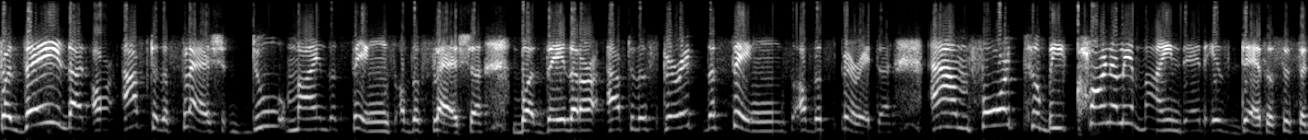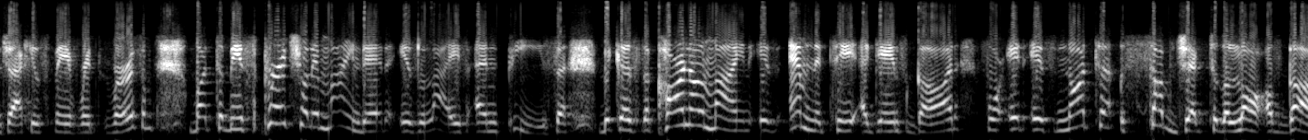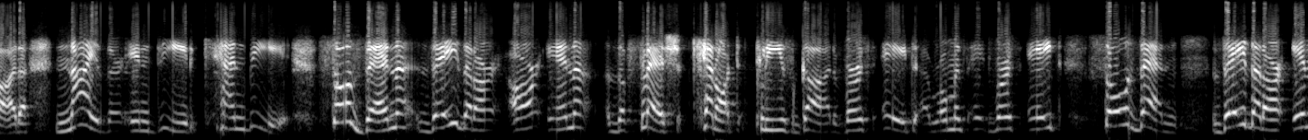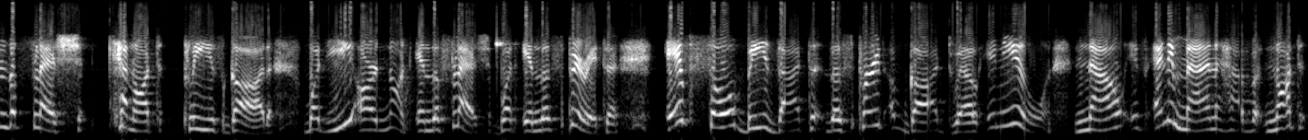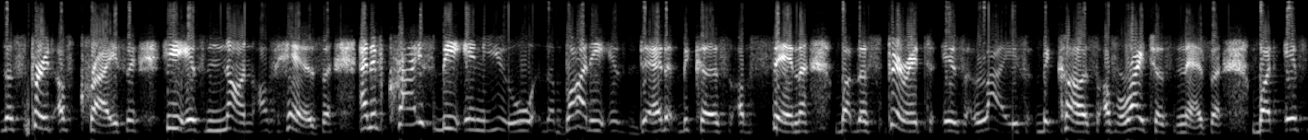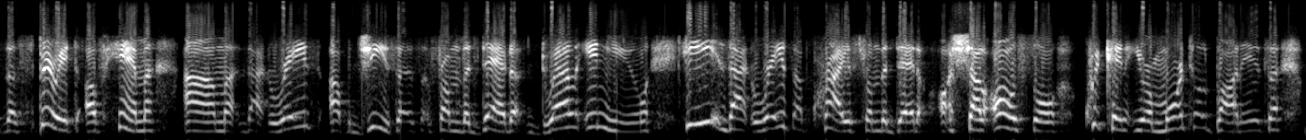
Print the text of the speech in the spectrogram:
For they that are after the flesh do mind the things of the flesh, but they that are after the Spirit, the things of the Spirit. And for to be carnally minded is death, Sister Jackie's favorite verse, but to be spiritually minded is life and peace, because the carnal mind is enmity against God, for it is not subject to the law of God, neither indeed can be. So then, they that are, are in the flesh cannot please God. Verse 8, Romans 8, verse 8. So then, they that are in the flesh cannot please God. But ye are not in the flesh, but in the Spirit. If so be that the Spirit of God dwell in you. Now, if any man have not the Spirit of Christ, he is none of his. And if Christ be in you, the body is dead because of sin, but the Spirit is life because of righteousness. But if the Spirit of him um, that raised up Jesus from the dead dwell dwell in you, he that raised up Christ from the dead shall also quicken your mortal bodies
